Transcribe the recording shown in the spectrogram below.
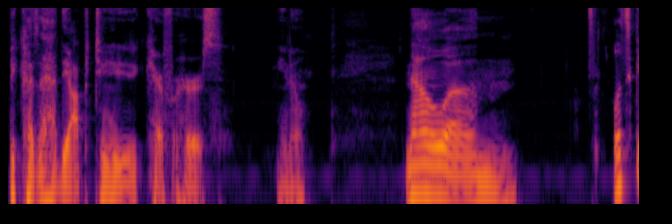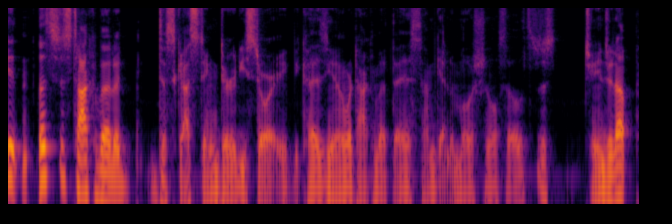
because I had the opportunity to care for hers, you know? Now, um, let's get, let's just talk about a disgusting, dirty story because, you know, we're talking about this. I'm getting emotional. So let's just change it up.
